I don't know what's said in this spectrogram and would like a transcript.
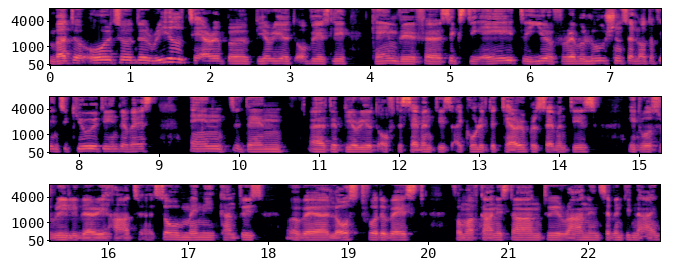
But also the real terrible period, obviously, came with uh, 68, the year of revolutions, a lot of insecurity in the West, and then uh, the period of the 70s. I call it the terrible 70s. It was really very hard. Uh, so many countries uh, were lost for the West, from Afghanistan to Iran in 79.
